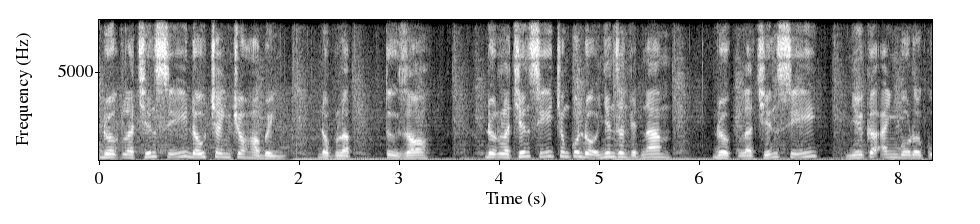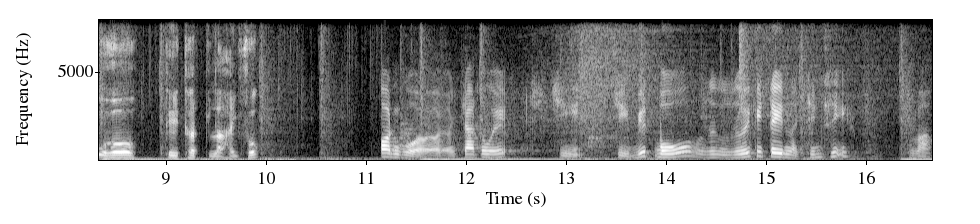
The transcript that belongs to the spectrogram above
Được là chiến sĩ đấu tranh cho hòa bình, độc lập, tự do, được là chiến sĩ trong quân đội nhân dân Việt Nam, được là chiến sĩ như các anh bộ đội cụ Hồ thì thật là hạnh phúc. Con của cha tôi ấy chỉ chỉ biết bố dưới cái tên là chiến sĩ. Vâng.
